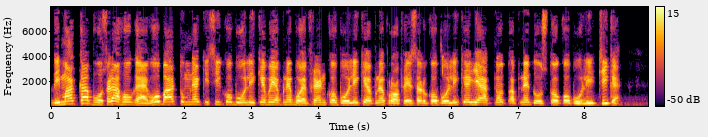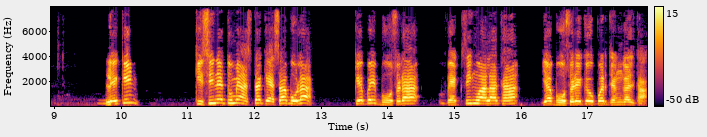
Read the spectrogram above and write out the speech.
दिमाग का भोसड़ा हो गया है। वो बात तुमने किसी को बोली कि भाई अपने बॉयफ्रेंड को बोली कि अपने प्रोफेसर को बोली कि या अपने अपने दोस्तों को बोली ठीक है? लेकिन किसी ने तुम्हें आज तक ऐसा बोला कि भाई भोसड़ा वैक्सिंग वाला था या भोसड़े के ऊपर जंगल था?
